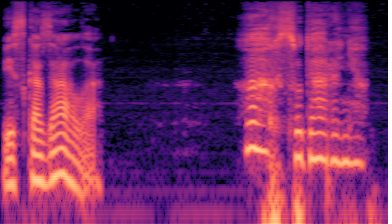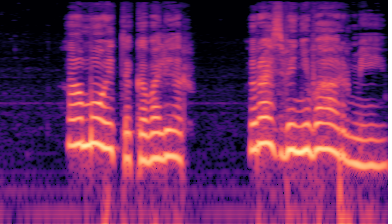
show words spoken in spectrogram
и сказала, «Ах, сударыня, а мой-то кавалер разве не в армии?»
